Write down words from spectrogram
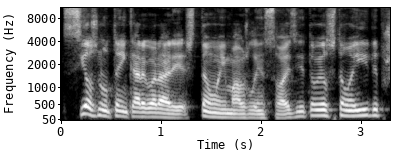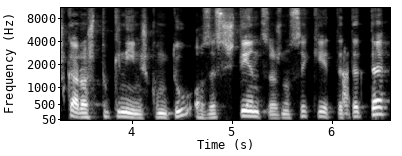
se eles não têm carga horária, estão em maus lençóis, então eles estão a ir a buscar aos pequeninos como tu, aos assistentes, aos não sei o quê, tata,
